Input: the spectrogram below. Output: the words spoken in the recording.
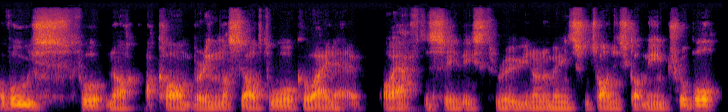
I've always thought, no, I can't bring myself to walk away now. I have to see this through. You know what I mean? Sometimes it's got me in trouble.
